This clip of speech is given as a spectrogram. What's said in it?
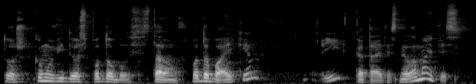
Тож, кому відео сподобалось, ставимо вподобайки і катайтесь, не ламайтесь.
